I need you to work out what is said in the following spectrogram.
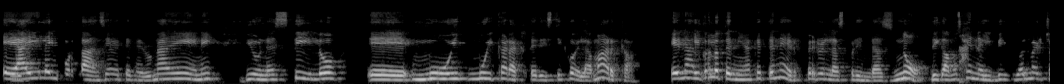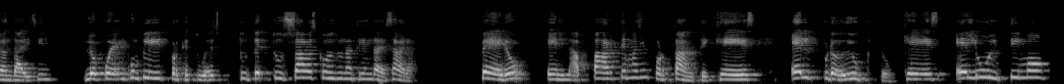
He ahí la importancia de tener un ADN y un estilo eh, muy, muy característico de la marca. En algo lo tenía que tener, pero en las prendas no. Digamos que en el visual merchandising lo pueden cumplir porque tú, es, tú, tú sabes cómo es una tienda de Sara pero en la parte más importante, que es el producto, que es el último,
